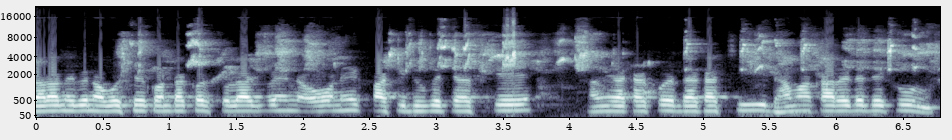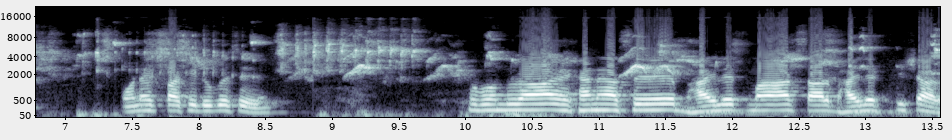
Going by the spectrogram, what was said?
যারা নেবেন অবশ্যই কন্ট্যাক্ট করে চলে আসবেন। অনেক পাখি ঢুকেছে আজকে। আমি এক এক করে দেখাচ্ছি। ধামাকা রেটে দেখুন, অনেক পাখি ঢুকেছে। তো বন্ধুরা, এখানে আছে ভাইলেট মার্কস আর ভাইলেট ফিশার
